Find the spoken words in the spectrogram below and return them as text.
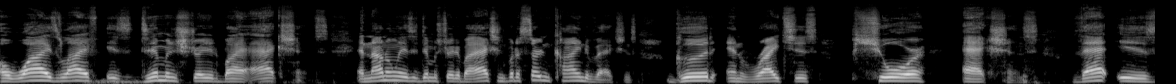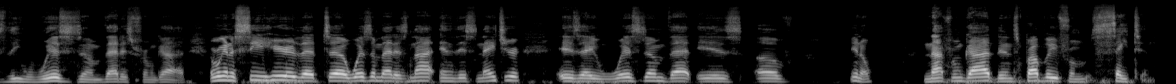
a wise life is demonstrated by actions. And not only is it demonstrated by actions, but a certain kind of actions good and righteous, pure actions. That is the wisdom that is from God. And we're going to see here that uh, wisdom that is not in this nature is a wisdom that is of, you know, not from God, then it's probably from Satan.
